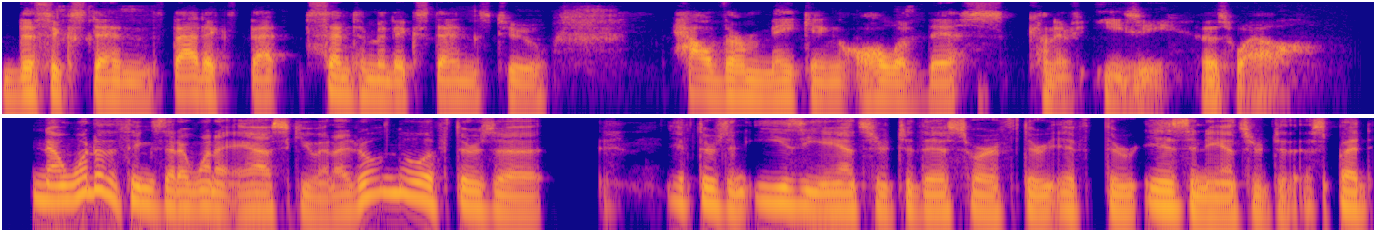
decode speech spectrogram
this extends that ex, that sentiment extends to how they're making all of this kind of easy as well. Now, one of the things that I want to ask you, and I don't know if there's a if there's an easy answer to this or if there if there is an answer to this, but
